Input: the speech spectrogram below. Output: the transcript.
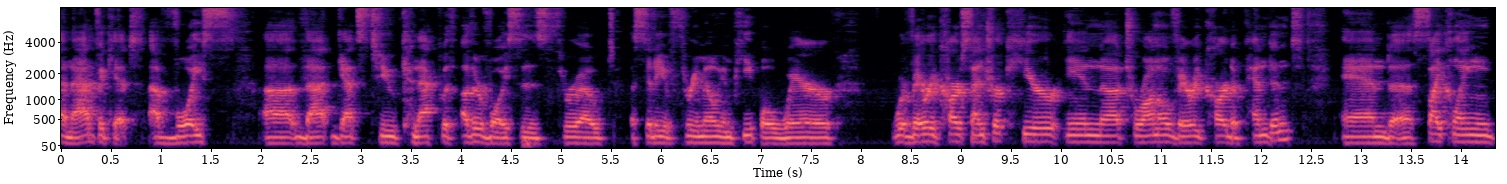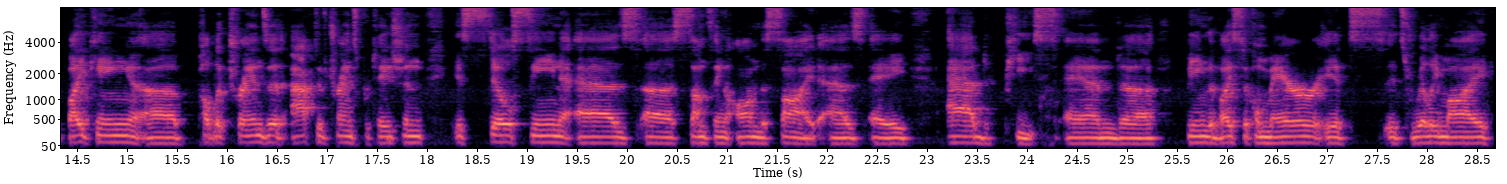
an advocate, a voice. Uh, that gets to connect with other voices throughout a city of 3 million people where we're very car centric here in uh, Toronto, very car dependent and uh, cycling, biking, uh, public transit, active transportation is still seen as uh, something on the side, as a ad piece. And uh, being the bicycle mayor, it's it's really my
